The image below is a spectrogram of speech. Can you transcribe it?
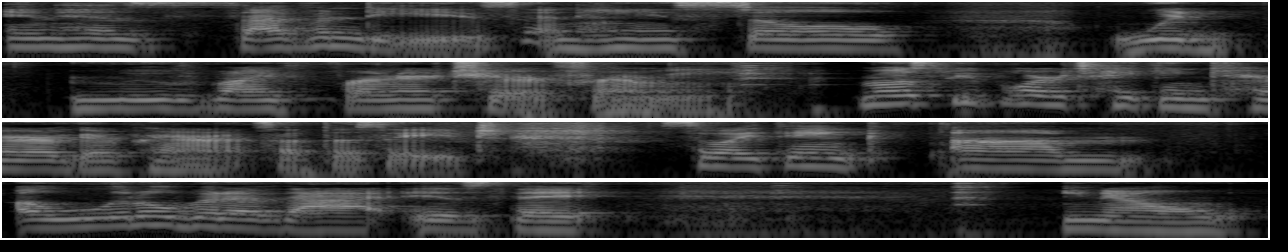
in his 70s and he still would move my furniture for me most people are taking care of their parents at this age so i think um a little bit of that is that you know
